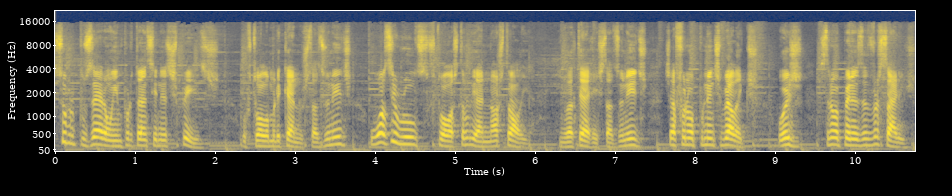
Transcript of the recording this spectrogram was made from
sobrepuseram em importância nesses países. O futebol americano nos Estados Unidos, o Aussie Rules, futebol australiano na Austrália. Inglaterra e Estados Unidos já foram oponentes bélicos, hoje serão apenas adversários.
